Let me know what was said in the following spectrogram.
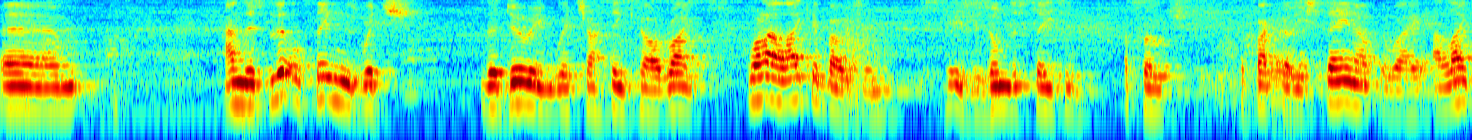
Um, and there's little things which they're doing which I think are right. What I like about him is his understated approach, the fact that he's staying out the way. I like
